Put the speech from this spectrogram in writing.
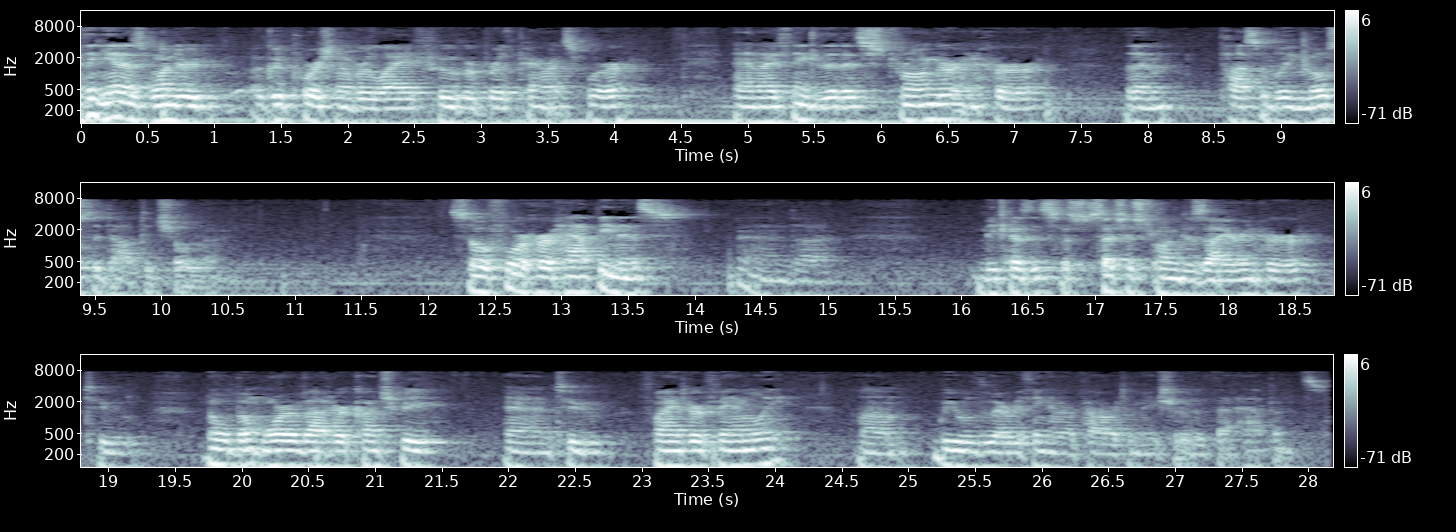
I think Anna's wondered a good portion of her life who her birth parents were. And I think that it's stronger in her than possibly most adopted children. So for her happiness, and uh, because it's a, such a strong desire in her to know about more about her country and to find her family, um, we will do everything in our power to make sure that that happens.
